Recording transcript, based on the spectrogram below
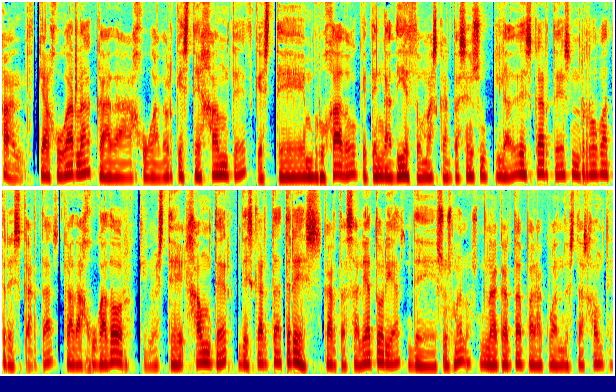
hand. Que al jugarla cada jugador que esté haunted, que esté embrujado, que tenga 10 o más cartas en su pila de descartes, roba 3 cartas. Cada jugador que no esté haunter descarta 3 cartas aleatorias de sus manos. Una carta para cuando estás haunted.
